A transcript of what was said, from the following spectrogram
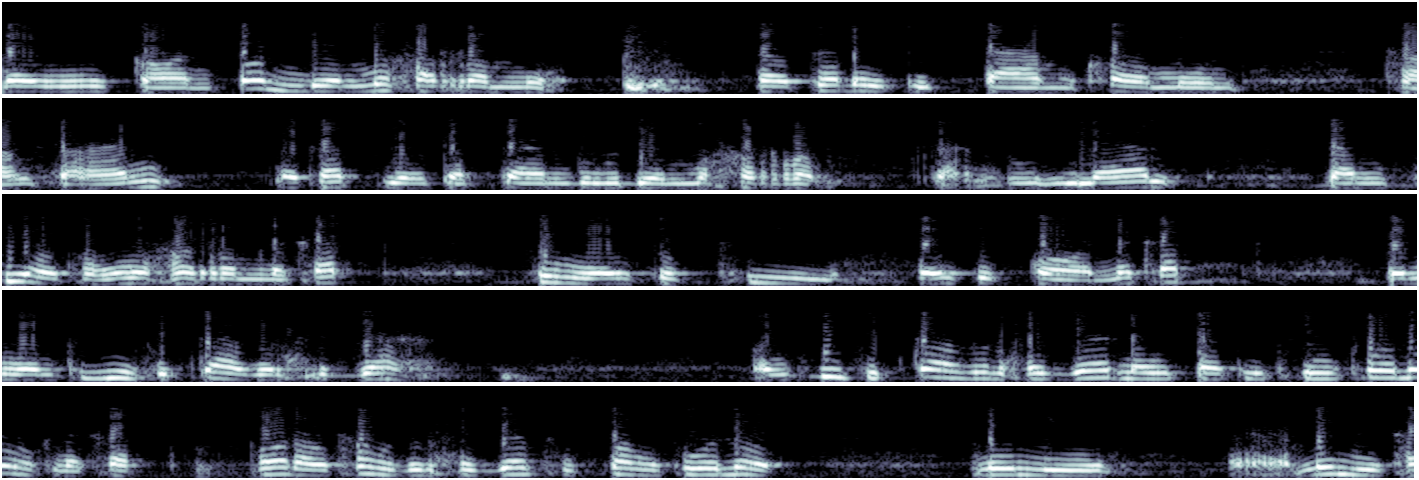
ในก่อนต้นเดือนมุฮัรรอมเนี่ย เราก็ได้ติดตามข้อมูลข่าวสารนะครับ เกี่ยวกับการดูเดือนมุฮัรรอมการดูฮิลาลการเที่ยวของมุฮัรรอมนะครับ ซึ่งวันศุกร์ที่ วันศุกร์ก่อนนะครับ เป็นวันที่29ตุลาคมวันที่19ตุลาคมในปฏิทินทั่วโลกนะครับ เพราะเราเข้าตุลาคมถูกต้องทั่วโลก ไม่มีไม่มีใคร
